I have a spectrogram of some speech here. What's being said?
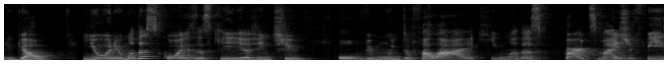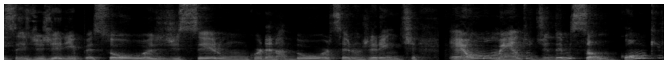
Legal. Yuri, uma das coisas que a gente ouve muito falar é que uma das partes mais difíceis de gerir pessoas, de ser um coordenador, ser um gerente, é um momento de demissão. Como que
